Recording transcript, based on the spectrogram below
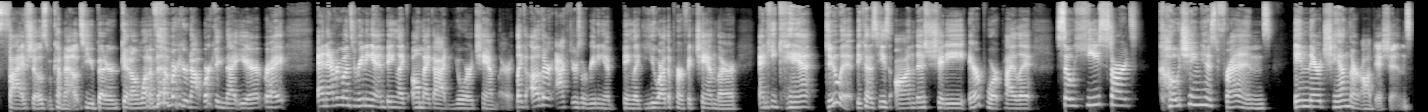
five shows would come out. So you better get on one of them or you're not working that year. Right. And everyone's reading it and being like, oh my God, you're Chandler. Like other actors are reading it being like, you are the perfect Chandler. And he can't do it because he's on this shitty airport pilot. So he starts coaching his friends in their Chandler auditions,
